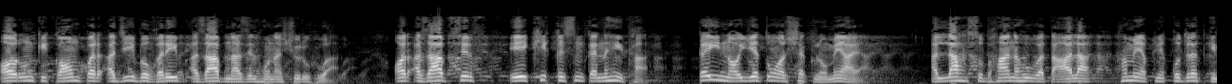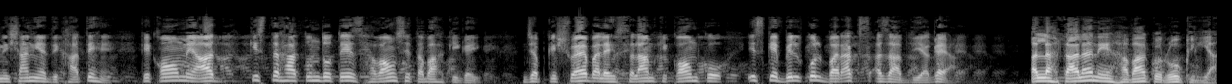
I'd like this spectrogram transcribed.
اور ان کی قوم پر عجیب و غریب عذاب نازل ہونا شروع ہوا اور عذاب صرف ایک ہی قسم کا نہیں تھا، کئی نوعیتوں اور شکلوں میں آیا۔ اللہ سبحانہ و تعالی ہمیں اپنی قدرت کی نشانیاں دکھاتے ہیں کہ قوم عاد کس طرح تند و تیز ہواؤں سے تباہ کی گئی، جبکہ شعیب علیہ السلام کی قوم کو اس کے بالکل برعکس عذاب دیا گیا۔ اللہ تعالیٰ نے ہوا کو روک لیا۔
